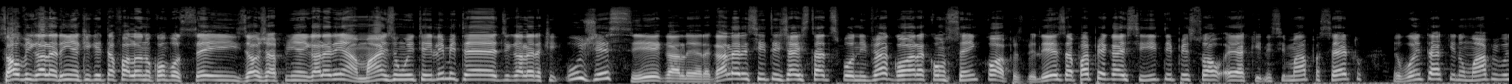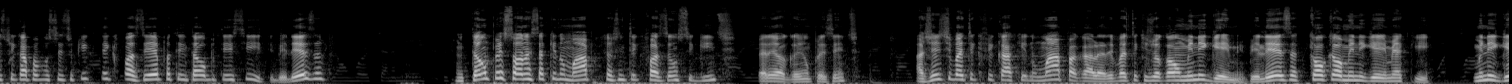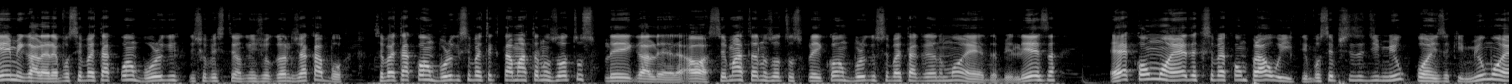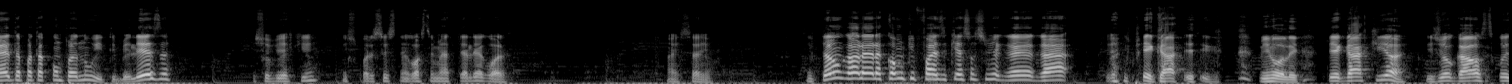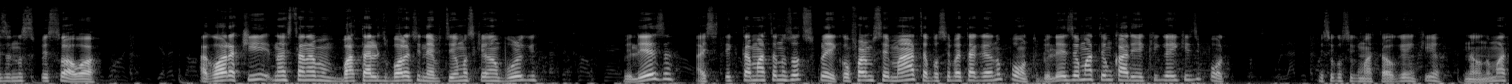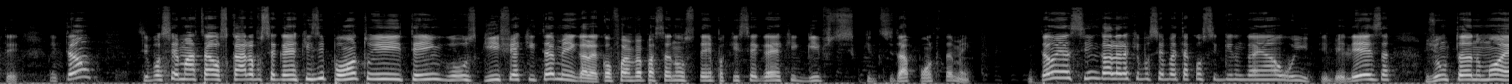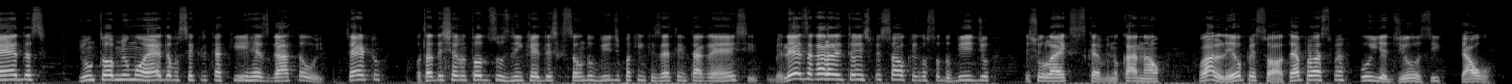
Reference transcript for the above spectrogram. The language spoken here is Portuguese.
Salve galerinha, aqui quem tá falando com vocês é o Japinha aí galerinha, mais um item limited galera aqui, o GC galera Galera, esse item já está disponível agora com 100 cópias, beleza? Para pegar esse item pessoal é aqui nesse mapa, certo? Eu vou entrar aqui no mapa e vou explicar para vocês o que, que tem que fazer para tentar obter esse item, beleza? Então pessoal, nós aqui no mapa que a gente tem que fazer é o seguinte Pera aí, ó, ganhei um presente a gente vai ter que ficar aqui no mapa, galera, e vai ter que jogar um minigame, beleza? Qual que é o minigame aqui? Minigame, galera, você vai estar tá com hambúrguer. Deixa eu ver se tem alguém jogando. Já acabou. Você vai estar tá com hambúrguer, você vai ter que estar tá matando os outros play, galera. Ó, você matando os outros play com hambúrguer, você vai estar tá ganhando moeda, beleza? É com moeda que você vai comprar o item. Você precisa de mil coins aqui, mil moedas para estar tá comprando o item, beleza? Deixa eu ver aqui. Deixa aparecer esse negócio na minha tela e agora. Aí saiu. Então, galera, como que faz aqui? É só você pegar pegar, me enrolei. Pegar aqui, ó, e jogar as coisas no pessoal, ó. Agora aqui nós está na batalha de bola de neve. Tem umas que é hambúrguer. Beleza? Aí você tem que estar tá matando os outros play. Conforme você mata, você vai estar tá ganhando ponto. Beleza? Eu matei um carinha aqui ganhei 15 pontos. Ver se eu consigo matar alguém aqui, ó. Não, não matei. Então, se você matar os caras, você ganha 15 pontos. E tem os GIFs aqui também, galera. Conforme vai passando os tempos aqui, você ganha aqui GIFs que te dá ponto também. Então é assim, galera, que você vai estar tá conseguindo ganhar o item, beleza? Juntando moedas, juntou mil moedas, você clica aqui e resgata o item, certo? Vou estar tá deixando todos os links aí na descrição do vídeo para quem quiser tentar ganhar esse item, beleza, galera? Então é isso, pessoal. Quem gostou do vídeo, deixa o like, se inscreve no canal. Valeu, pessoal. Até a próxima. Fui, adiós e tchau.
